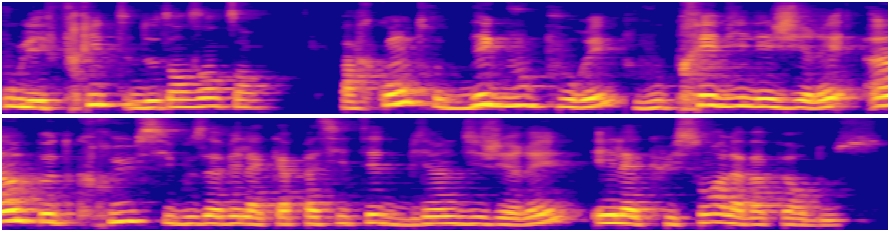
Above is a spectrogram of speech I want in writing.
ou les frites de temps en temps. Par contre, dès que vous pourrez, vous privilégierez un peu de cru si vous avez la capacité de bien le digérer et la cuisson à la vapeur douce.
